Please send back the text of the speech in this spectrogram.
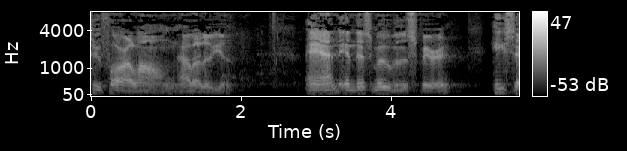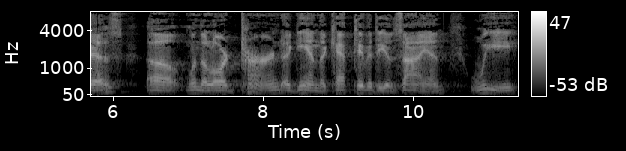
too far along. Hallelujah. And in this move of the Spirit, he says, uh, when the Lord turned again the captivity of Zion, we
